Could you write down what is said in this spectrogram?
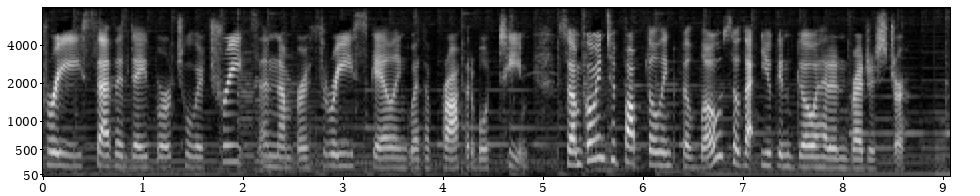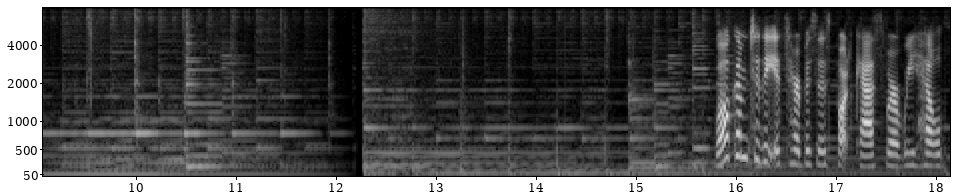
free seven day virtual retreats, and number three, scaling with a profitable team. So I'm going to pop the link below so that you can go ahead and register. Welcome to the It's Her Business podcast, where we help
